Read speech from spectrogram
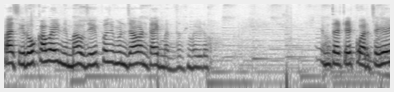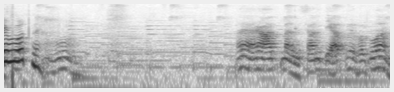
પાછી રોકાવાય ને આવજો એ પછી મને જવાનો ટાઈમ જ નથી મળ્યો. એમ થાય કે એકવાર જઈ આવ્યું હોત ને. શાંતિ આપે ભગવાન.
